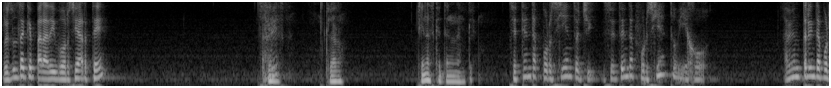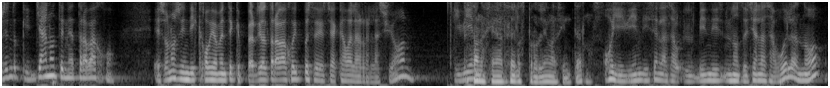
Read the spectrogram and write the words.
Resulta que para divorciarte, ¿sabes? claro. Tienes que tener un empleo. 70%, 70%, viejo. Había un 30% que ya no tenía trabajo. Eso nos indica obviamente que perdió el trabajo y pues se, acaba la relación. Y Empezaron a generarse los problemas internos. Oye, bien dicen las bien nos decían las abuelas, ¿no?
